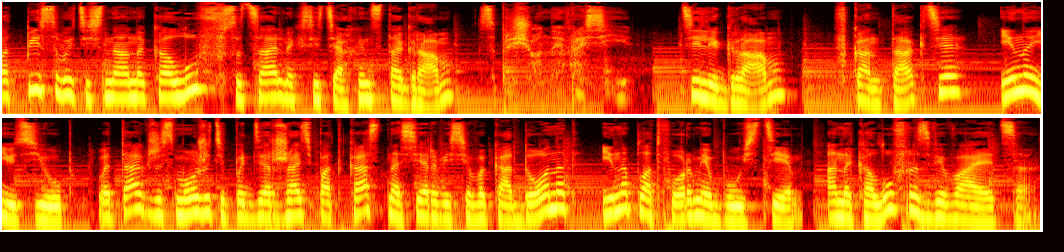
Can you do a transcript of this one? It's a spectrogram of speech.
Подписывайтесь на Наколув в социальных сетях Инстаграм, запрещенные в России, Телеграм, ВКонтакте и на YouTube. Вы также сможете поддержать подкаст на сервисе VK Donut и на платформе Бусти. А Наколув развивается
